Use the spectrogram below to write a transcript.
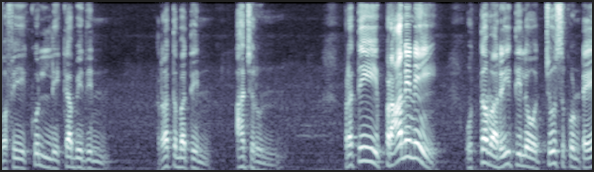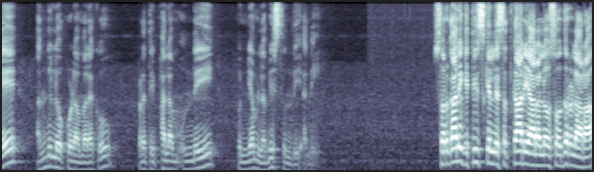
వఫీ కుల్లి కబిదిన్ రత్బతిన్ అజరున్. ప్రతి ప్రాణిని ఉత్తమ రీతిలో చూసుకుంటే అందులో కూడా మనకు ప్రతిఫలం ఉంది పుణ్యం లభిస్తుంది అని. స్వర్గానికి తీసుకెళ్ళే సత్కార్యాలలో సోదరులారా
